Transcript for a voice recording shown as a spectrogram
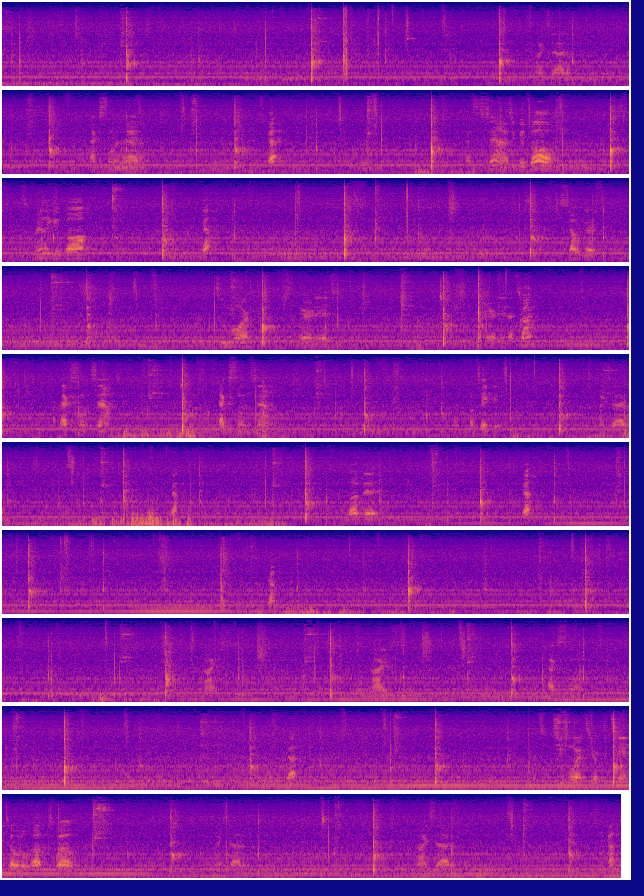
Nice, Adam. Excellent, Adam. Yep. That's the sound. That's a good ball. It's a really good ball. Yep. So good. Two more. There it is. There it is. That's fine. Excellent sound. Excellent sound. I'll take it. Nice, Adam. Yeah. I love it. Yeah. Come. Nice. Excellent. Yep. That's two more. You're up to 10 total. Up 12. Nice, Adam. Nice, Adam. Yep.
